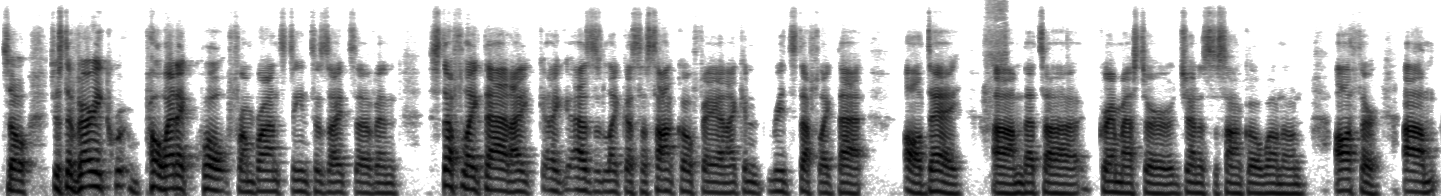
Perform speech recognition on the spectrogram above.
So, just a very poetic quote from Bronstein to Zaitsev, and stuff like that. I, I, as like a Sosonko fan, I can read stuff like that all day. Um, that's uh, Grandmaster Genna Sosonko, well-known author. Um,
